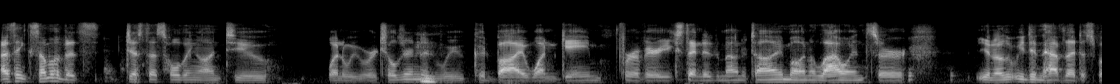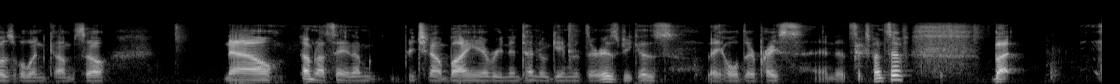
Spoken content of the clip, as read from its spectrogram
i think some of it's just us holding on to when we were children and we could buy one game for a very extended amount of time on allowance or you know that we didn't have that disposable income. So now i'm not saying i'm reaching out and buying every nintendo game that there is because they hold their price and it's expensive. But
